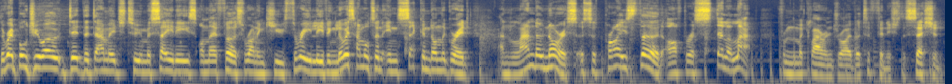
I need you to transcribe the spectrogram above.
The Red Bull duo did the damage to Mercedes on their first run in Q3, leaving Lewis Hamilton in second on the grid and Lando Norris a surprise third after a stellar lap from the McLaren driver to finish the session.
